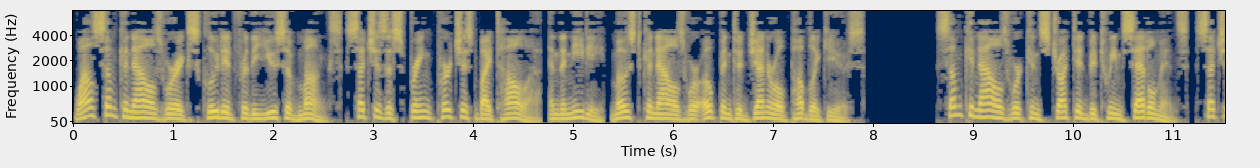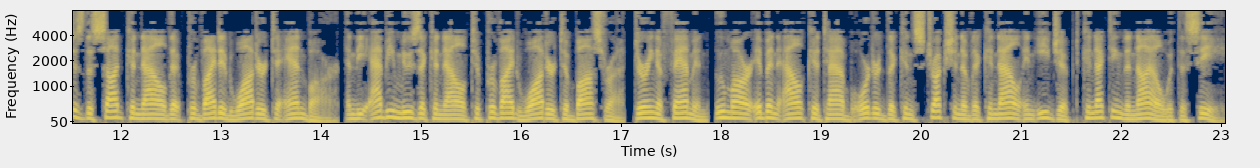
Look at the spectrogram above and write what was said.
While some canals were excluded for the use of monks such as a spring purchased by Talha, and the needy, most canals were open to general public use. Some canals were constructed between settlements, such as the Saad Canal that provided water to Anbar, and the Abi Musa Canal to provide water to Basra. During a famine, Umar ibn al-Khattab ordered the construction of a canal in Egypt connecting the Nile with the sea.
